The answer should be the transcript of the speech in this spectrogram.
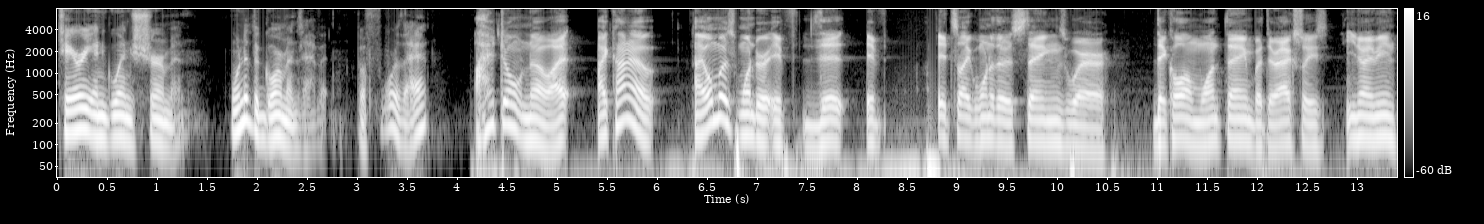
Terry and Gwen Sherman. When did the Gormans have it? Before that? I don't know. I I kind of I almost wonder if the if it's like one of those things where they call them one thing, but they're actually you know what I mean.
